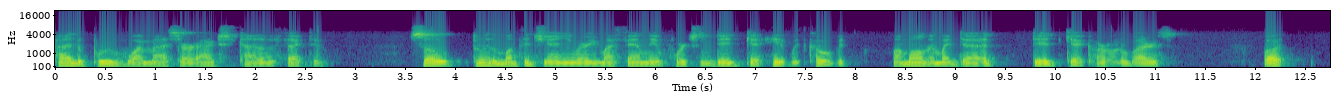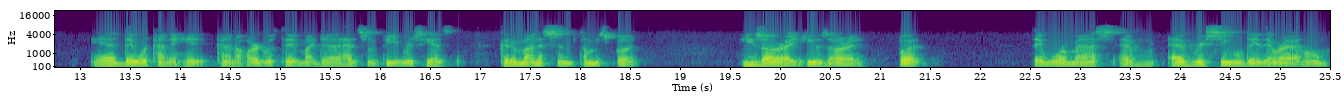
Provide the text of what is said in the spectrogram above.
kind of prove why masks are actually kind of effective. So, through the month of January, my family unfortunately did get hit with COVID. My mom and my dad did get coronavirus. But, and they were kind of hit kind of hard with it. My dad had some fevers. He has a good amount of symptoms, but he's all right. He was all right. But they wore masks every, every single day they were at home,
